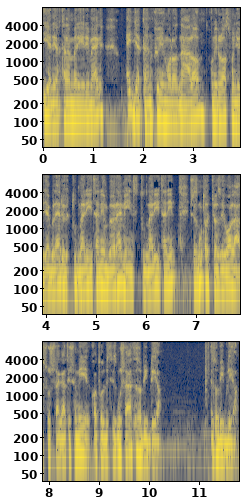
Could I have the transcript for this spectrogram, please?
ilyen értelemben éri meg, egyetlen könyv marad nála, amiről azt mondja, hogy ebből erőt tud meríteni, ebből reményt tud meríteni, és ez mutatja az ő vallásosságát és a mély katolicizmusát, ez a Biblia. Ez a Biblia.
